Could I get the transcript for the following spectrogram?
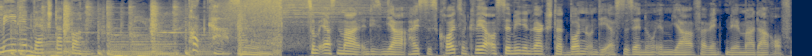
Medienwerkstatt Bonn. Podcast. Zum ersten Mal in diesem Jahr heißt es Kreuz und Quer aus der Medienwerkstatt Bonn und die erste Sendung im Jahr verwenden wir immer darauf,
